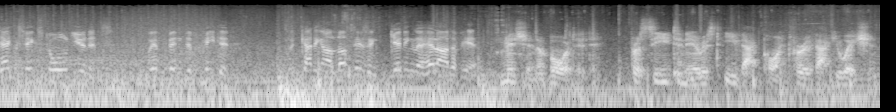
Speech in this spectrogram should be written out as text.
Tech 6 to all units. We've been defeated. We're cutting our losses and getting the hell out of here. Mission aborted. Proceed to nearest evac point for evacuation.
